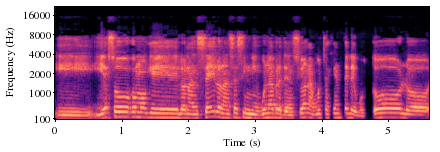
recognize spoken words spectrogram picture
Y, eso como que lo lancé, lo lancé sin ninguna pretensión, a mucha gente le gustó, lo-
